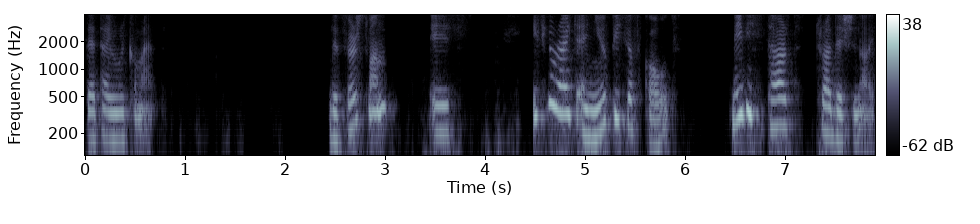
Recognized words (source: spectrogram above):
that I recommend. The first one is if you write a new piece of code, maybe start traditionally.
